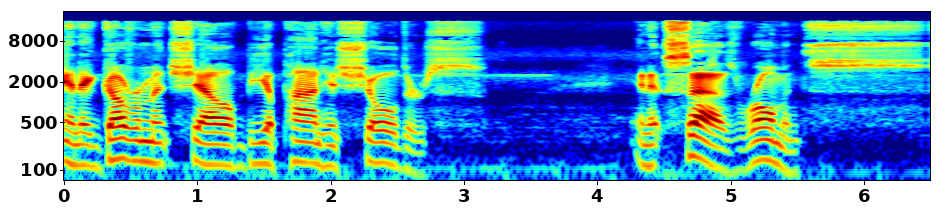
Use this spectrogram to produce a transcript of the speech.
and a government shall be upon his shoulders. And it says, Romans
